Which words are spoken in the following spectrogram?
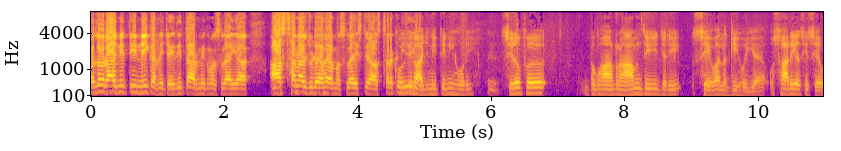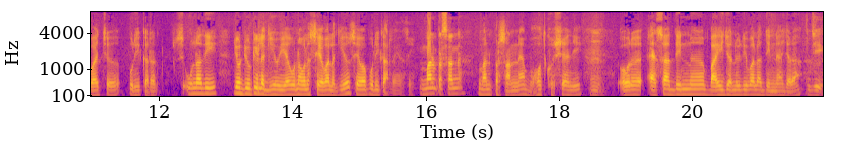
ਮਤਲਬ ਰਾਜਨੀਤੀ ਨਹੀਂ ਕਰਨੀ ਚਾਹੀਦੀ ਧਾਰਮਿਕ ਮਸਲਾ ਜਾਂ ਆਸਥਾ ਨਾਲ ਜੁੜਿਆ ਹੋਇਆ ਮਸਲਾ ਇਸ ਤੇ ਆਸਥਾ ਰੱਖਣੀ ਕੋਈ ਰਾਜਨੀਤੀ ਨਹੀਂ ਹੋ ਰਹੀ। ਸਿਰਫ ਭਗਵਾਨ ਰਾਮ ਦੀ ਜਿਹੜੀ ਸੇਵਾ ਲੱਗੀ ਹੋਈ ਹੈ ਉਹ ਸਾਰੇ ਅਸੀਂ ਸੇਵਾ 'ਚ ਪੂਰੀ ਕਰਨ ਉਹਨਾਂ ਦੀ ਜੋ ਡਿਊਟੀ ਲੱਗੀ ਹੋਈ ਹੈ ਉਹਨਾਂ ਵੱਲ ਸੇਵਾ ਲੱਗੀ ਹੈ ਉਹ ਸੇਵਾ ਪੂਰੀ ਕਰ ਰਹੇ ਹਾਂ ਅਸੀਂ। ਮਨ ਪ੍ਰਸੰਨ ਹੈ? ਮਨ ਪ੍ਰਸੰਨ ਹੈ ਬਹੁਤ ਖੁਸ਼ ਹੈ ਜੀ। ਔਰ ਐਸਾ ਦਿਨ 22 ਜਨਵਰੀ ਵਾਲਾ ਦਿਨ ਹੈ ਜਿਹੜਾ। ਜੀ।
